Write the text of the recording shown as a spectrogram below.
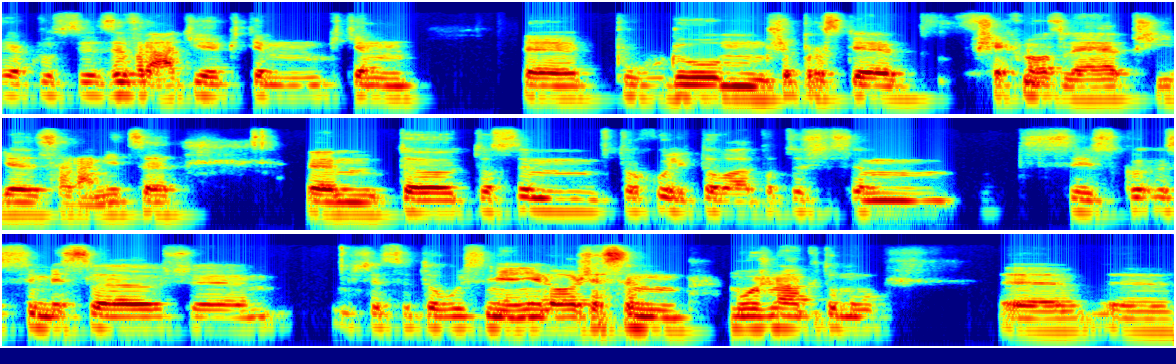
jako se vrátí k těm, k těm půdům, že prostě všechno zlé přijde z hranice. To, to jsem trochu litoval, protože jsem si, si myslel, že, že se to už změnilo, že jsem možná k tomu eh, eh,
